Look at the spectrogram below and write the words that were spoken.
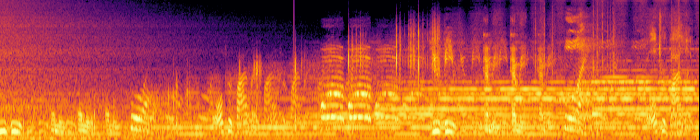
UV, Emmy, Emmy, boy. Ultraviolet. UV. Emmy, Emmy, Emmy. Boy. Ultraviolet.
